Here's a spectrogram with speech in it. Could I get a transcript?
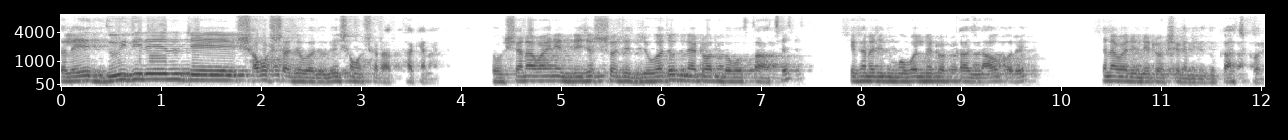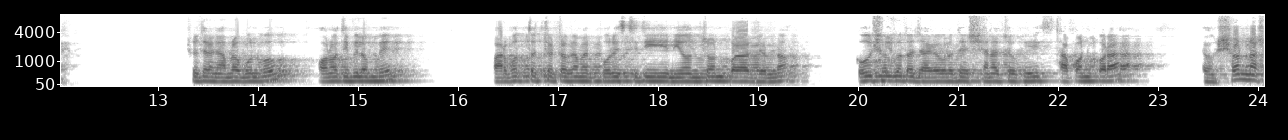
তাহলে এই দুই দিনের যে সমস্যা যোগাযোগ, এই সমস্যাটা থাকে না। এবং সেনাবাহিনীর নিজস্ব যে যোগাযোগ নেটওয়ার্ক ব্যবস্থা আছে, সেখানে যদি মোবাইল নেটওয়ার্ক কাজ নাও করে, সেনাবাহিনীর নেটওয়ার্ক সেখানে কিন্তু কাজ করে। সুতরাং আমরা বলব, অনতিবিলম্বে পার্বত্য চট্টগ্রামের পরিস্থিতি নিয়ন্ত্রণ করার জন্য কৌশলগত জায়গাগুলোতে সেনা চৌকি স্থাপন করা এবং সন্ন্যাস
